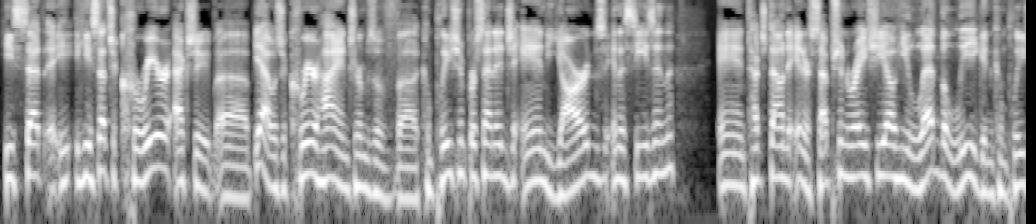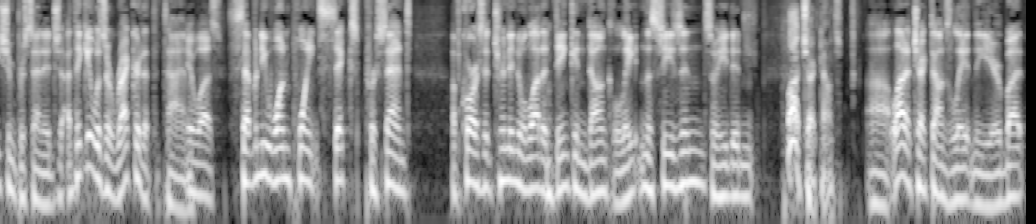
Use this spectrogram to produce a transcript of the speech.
He set he, he sets a career actually uh, yeah it was a career high in terms of uh, completion percentage and yards in a season and touchdown to interception ratio. He led the league in completion percentage. I think it was a record at the time. It was. seventy one point six percent. Of course, it turned into a lot of dink and dunk late in the season, so he didn't A lot of checkdowns. uh, a lot of checkdowns late in the year. But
